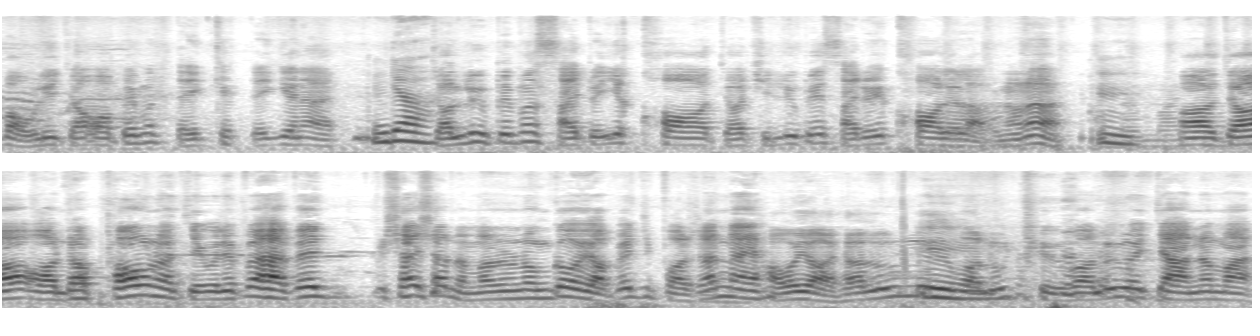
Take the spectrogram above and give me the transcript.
bầu đi cho bé mất tệ cái tệ cái này. Cho lưu bé mất sai tới kho cho chỉ lưu bé sai tới kho lên là nó nè ờ cho ở thập phố nó chỉ lưu bé hạt bé sai sát nó mà nó nông coi rồi bé chỉ bỏ sát này hậu rồi hà lú lừa và lú chữ và lú chà nó mà.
